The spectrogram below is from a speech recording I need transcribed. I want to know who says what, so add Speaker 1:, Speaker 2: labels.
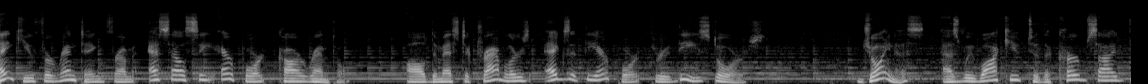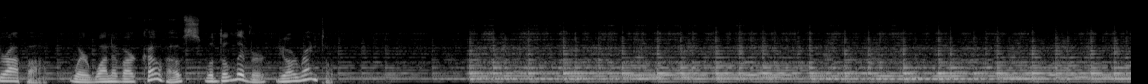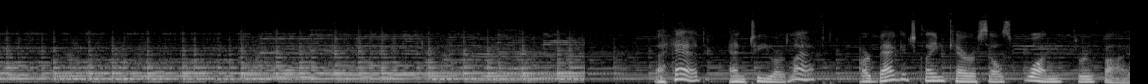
Speaker 1: Thank you for renting from SLC Airport Car Rental. All domestic travelers exit the airport through these doors. Join us as we walk you to the curbside drop off, where one of our co hosts will deliver your rental. Ahead and to your left are baggage claim carousels 1 through 5.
